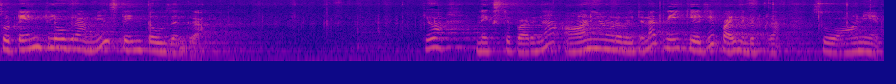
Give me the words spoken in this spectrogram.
so ten kilogram means ten thousand gram ஓகேவா நெக்ஸ்ட்டு பாருங்கள் ஆனியனோட வெயிட்னா three kg five hundred gram so onion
